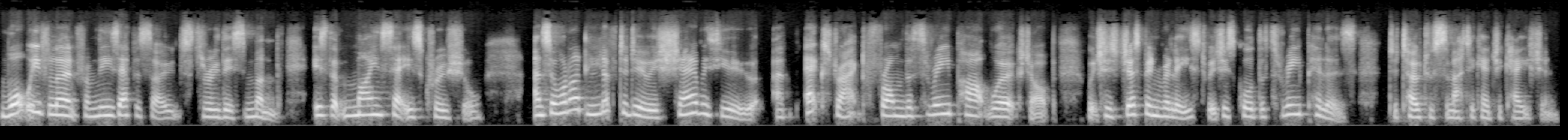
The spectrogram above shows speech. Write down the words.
what we've learned from these episodes through this month is that mindset is crucial. And so, what I'd love to do is share with you an extract from the three part workshop, which has just been released, which is called The Three Pillars to Total Somatic Education.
